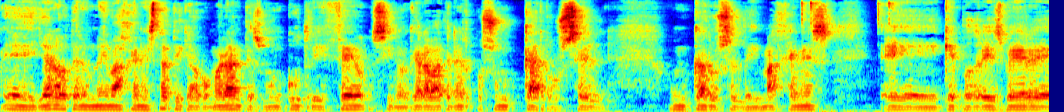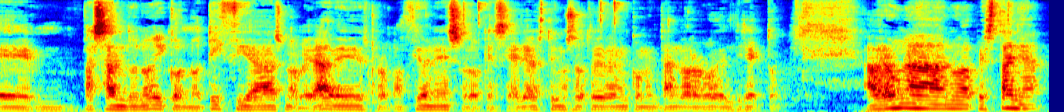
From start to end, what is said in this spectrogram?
eh, ya no va a tener una imagen estática como era antes, muy cutre y feo, sino que ahora va a tener pues un carrusel, un carrusel de imágenes eh, que podréis ver eh, pasando, ¿no? Y con noticias, novedades, promociones o lo que sea. Ya lo estuvimos otro día comentando a lo largo del directo. Habrá una nueva pestaña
